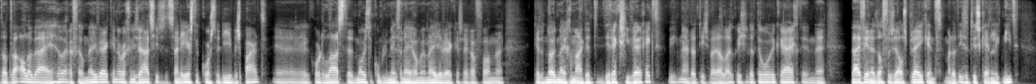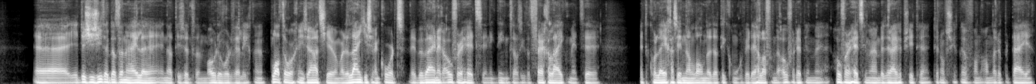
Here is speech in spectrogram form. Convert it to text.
dat we allebei heel erg veel meewerken in de organisaties. Dat zijn de eerste kosten die je bespaart. ik hoorde laatst het mooiste compliment van een van mijn medewerkers zeggen van... ik heb het nooit meegemaakt dat de directie werkt. Nou, dat is wel heel leuk als je dat te horen krijgt. En wij vinden dat vanzelfsprekend, maar dat is het dus kennelijk niet. Uh, dus je ziet ook dat we een hele, en dat is het, een modewoord wellicht, een platte organisatie hebben, maar de lijntjes zijn kort. We hebben weinig overhead. En ik denk dat als ik dat vergelijk met, uh, met collega's in dan landen, dat ik ongeveer de helft van de overhead in mijn, overhead in mijn bedrijf heb zitten ten opzichte van andere partijen.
